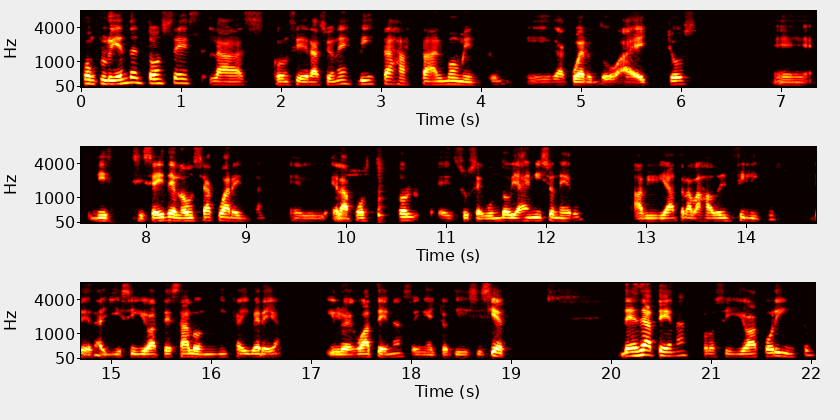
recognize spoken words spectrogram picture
Concluyendo entonces las consideraciones vistas hasta el momento y de acuerdo a Hechos 16 eh, del 11 a 40, el, el, apóstol en su segundo viaje misionero había trabajado en Filipos, desde allí siguió a Tesalónica y Berea y luego Atenas en Hechos 17. Desde Atenas prosiguió a Corinto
